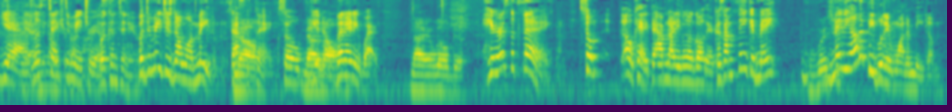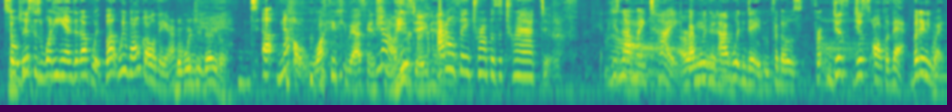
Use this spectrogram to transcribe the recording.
Yeah, Yeah, let's you know take what you're talking Demetrius. But continue. But Demetrius don't want to meet him. That's No. the thing. So Not you know. But anyway, Not in a little bit. here's the thing. So okay, I'm not even gonna go there because I'm thinking may, Would you? maybe other people didn't want to meet him. So this is what he ended up with. But we won't go there. But would you date him? Uh, no, why do you keep asking if she no, would he's, date him? I don't think Trump is attractive. He's not my type. Are I wouldn't. even- I wouldn't date him for those. For just just off of that. But anyway,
